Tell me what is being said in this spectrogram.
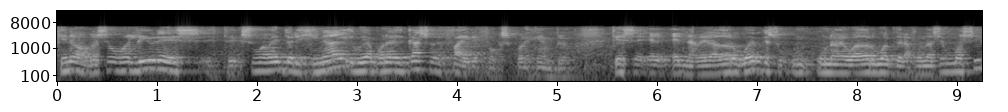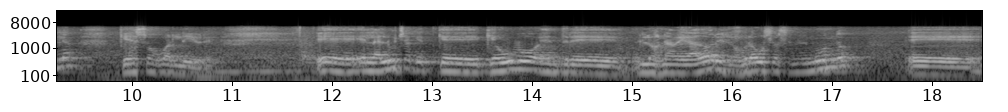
que no, que el software libre es este, sumamente original y voy a poner el caso de Firefox, por ejemplo, que es el, navegador web, que es un, navegador web de la Fundación Mozilla, que es software libre. Eh, en la lucha que, hubo entre los navegadores, los browsers en el mundo, eh,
